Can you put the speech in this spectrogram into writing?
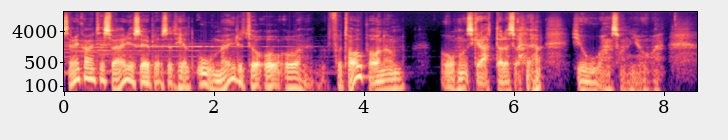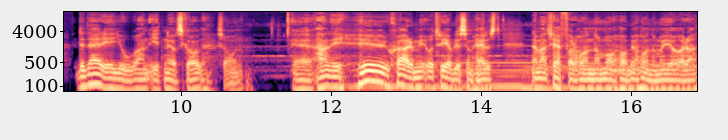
Sen när vi kom till Sverige så är det plötsligt helt omöjligt att, att, att få tag på honom. Och hon skrattade och sa, Johansson, Johan. Det där är Johan i ett nötskal, sa hon. Eh, han är hur charmig och trevlig som helst när man träffar honom och har med honom att göra.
